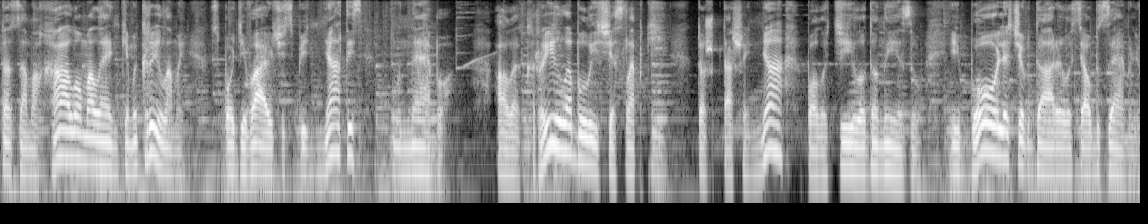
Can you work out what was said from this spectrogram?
та замахало маленькими крилами, сподіваючись піднятись у небо. Але крила були ще слабкі. Тож пташеня полетіло донизу і боляче вдарилося об землю.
